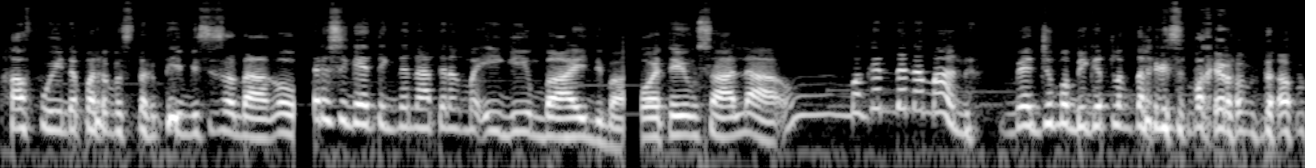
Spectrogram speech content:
halfway na palabas ng TV si Sadako. Pero sige, tignan natin ang maigi yung bahay, di ba? O, ito yung sala. Oh, maganda naman. Medyo mabigat lang talaga sa pakiramdam.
